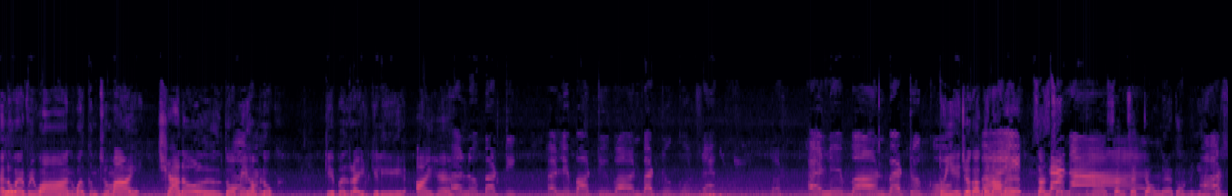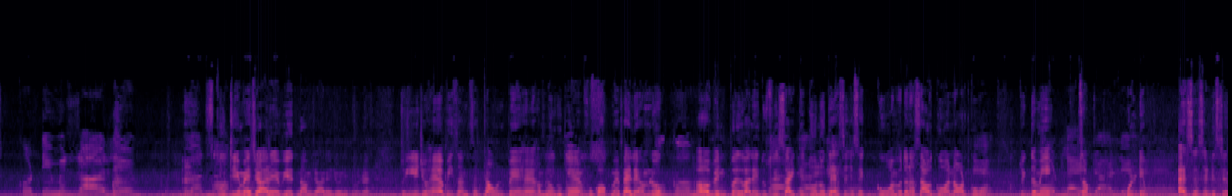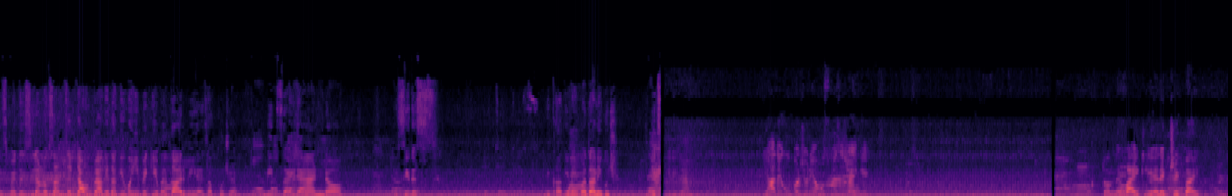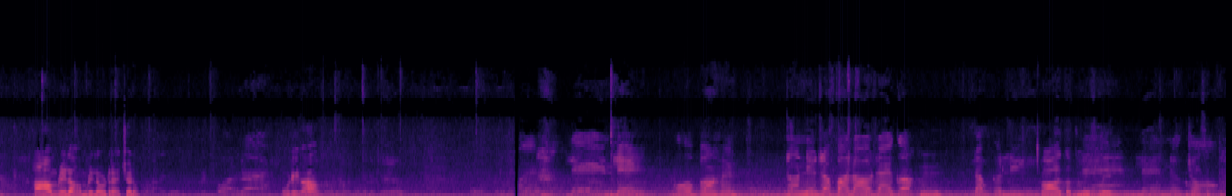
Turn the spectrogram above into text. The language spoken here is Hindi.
Hello everyone welcome to my channel तो अभी हम लोग केबल राइड के लिए आए हैं। हेलो बाटी हेलो बाटी बान को तो ये जगह का नाम है सनसेट हाँ सनसेट टाउन है तो हमने यहीं खोटी में डाले स्कूटी में जा रहे हैं वियतनाम जा रहे हैं जो नहीं बोल रहा है। तो ये जो है अभी सनसेट टाउन पे है हम लोग रुके हैं फुकॉक में। पहले हम लोग विनपल वाले दूसरी साइड थे। दोनों के ऐसे जैसे गोवा में होता है ना साउथ गोवा नॉर्थ गोवा। तो एकदम ही सब उल्टी ऐसे ऐसे डिस्टेंस पे तो इसीलिए हम लोग सनसेट टाउन पे आ गए ताकि वहीं पे केबल कार भी है सब कुछ है beach side and see this दिखा कि नहीं पता नहीं कुछ। दिख रहा है यहाँ देखो ऊपर जो नहीं हम उसमें से जाएँगे। तो हमने बाइक लिया इलेक्ट्रिक बाइक हाँ हाँ अम्ब्रेला अम्ब्रेला उड़ रहा है चलो। उड़ेगा लेन ले वो बहन दोनों जब बड़ा हो जाएगा तब हाँ जो इसमें जा सकते हैं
